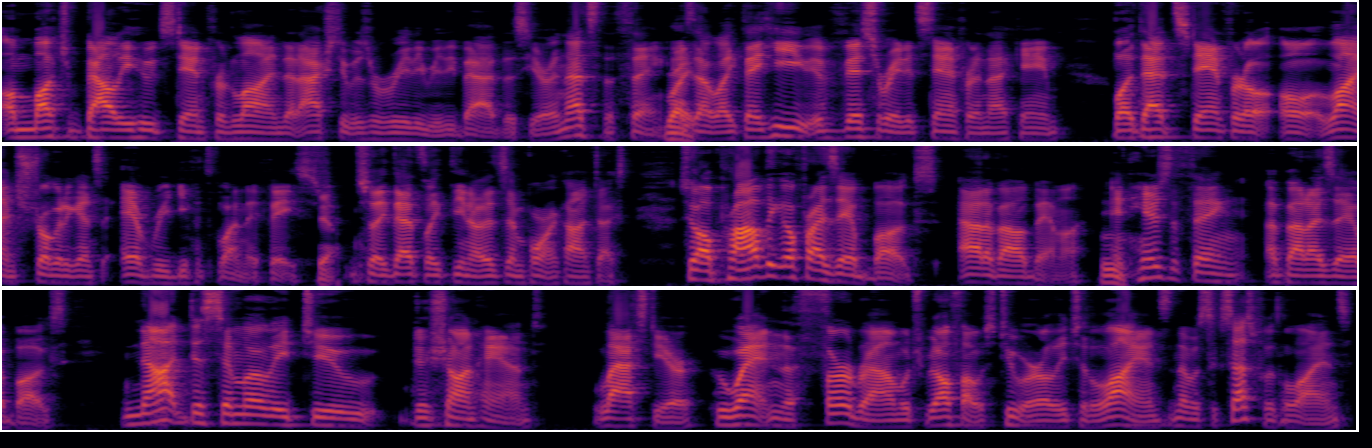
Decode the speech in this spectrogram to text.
a much ballyhooed Stanford line that actually was really, really bad this year. And that's the thing. Right. Is that like that he eviscerated Stanford in that game. But that Stanford uh, uh, line struggled against every defensive line they faced. Yeah. So like that's like you know it's important context. So I'll probably go for Isaiah Buggs out of Alabama. Hmm. And here's the thing about Isaiah Buggs: not dissimilarly to Da'Shawn Hand last year, who went in the third round, which we all thought was too early to the Lions, and then was successful with the Lions.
